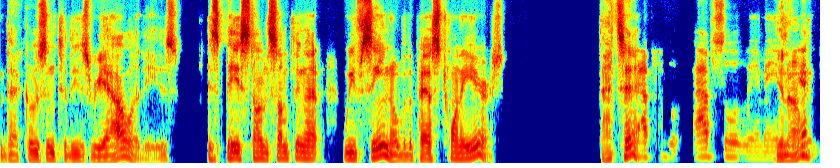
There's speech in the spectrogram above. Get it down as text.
that goes into these realities is based on something that we've seen over the past 20 years. That's it. Absolutely absolutely amazing. You know? And,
